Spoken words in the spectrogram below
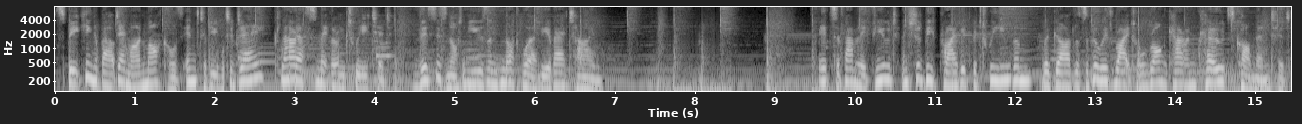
Speaking about Emma Markle's interview today, Clara Smithern tweeted, This is not news and not worthy of airtime. It's a family feud and should be private between them, regardless of who is right or wrong Karen Coates commented.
